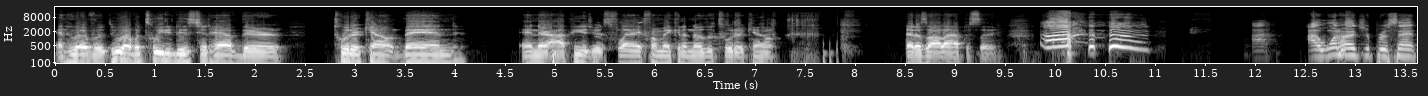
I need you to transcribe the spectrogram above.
And whoever whoever tweeted this should have their Twitter account banned and their IP address flagged from making another Twitter account. That is all I have to say. I 100%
